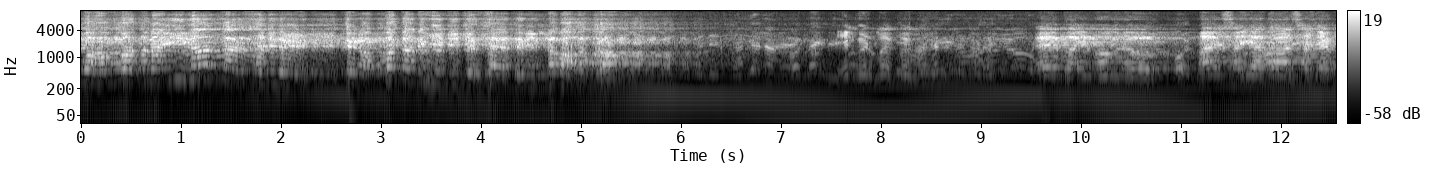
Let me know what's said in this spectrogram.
محبت نہیں نہ کر سجدے تیرا بدن ہی نیچے سے تیری نماز کا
